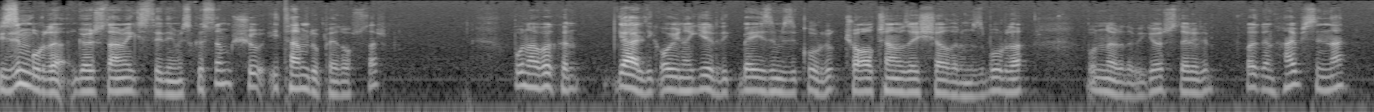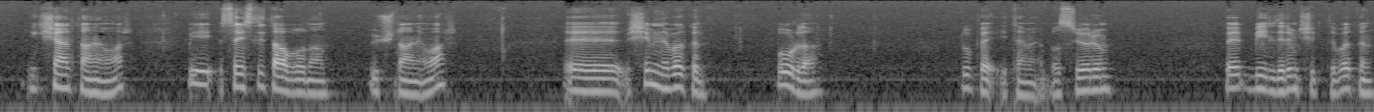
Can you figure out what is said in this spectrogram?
Bizim burada göstermek istediğimiz kısım şu item dupe dostlar. Buna bakın geldik oyuna girdik base'imizi kurduk çoğaltacağımız eşyalarımız burada. Bunları da bir gösterelim. Bakın hepsinden ikişer tane var. Bir sesli tablodan 3 tane var. Ee, şimdi bakın burada dupe iteme basıyorum ve bildirim çıktı. Bakın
